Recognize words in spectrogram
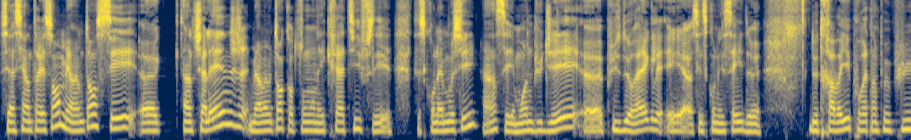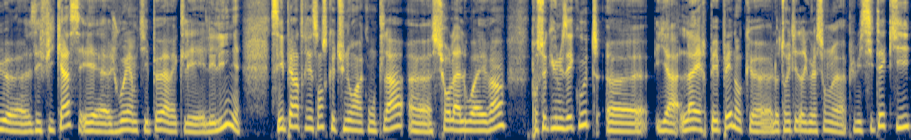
C'est assez intéressant, mais en même temps c'est euh, un challenge, mais en même temps, quand on est créatif, c'est c'est ce qu'on aime aussi. Hein, c'est moins de budget, euh, plus de règles, et euh, c'est ce qu'on essaye de de travailler pour être un peu plus euh, efficace et jouer un petit peu avec les, les lignes. C'est hyper intéressant ce que tu nous racontes là sur la loi E20. Pour ceux qui nous écoutent, il y a l'ARPP, donc l'autorité de régulation de la publicité, qui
